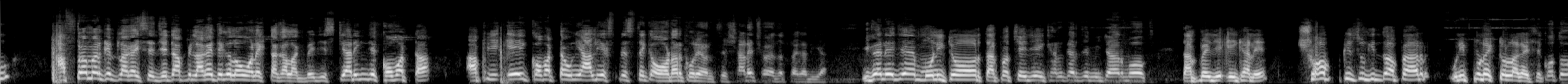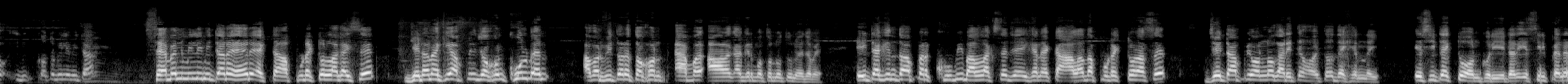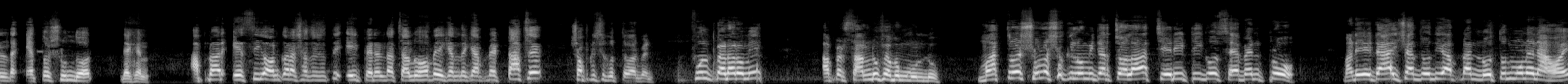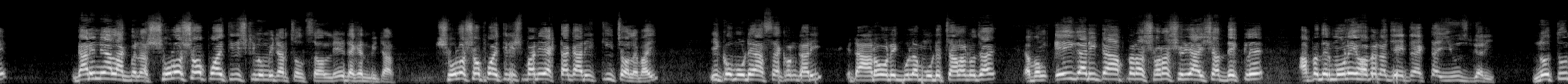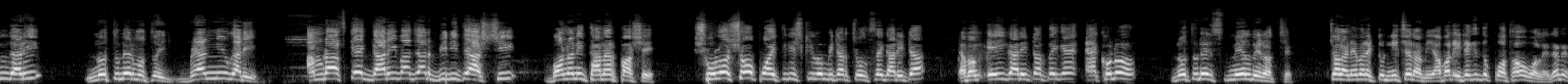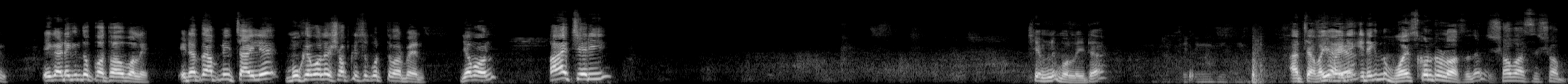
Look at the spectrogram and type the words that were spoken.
আফটার মার্কেট লাগাইছে, যেটা আপনি লাগাইতে গেলেও অনেক টাকা লাগবে। যে স্টিয়ারিং যে কভারটা আপনি এই কভারটা উনি আলি এক্সপ্রেস থেকে অর্ডার করে আনছে, সাড়ে ছয় হাজার টাকা দিয়া। ইভেন এই যে মনিটর তারপর হচ্ছে যে এখানকার যে মিটার বক্স তারপরে যে এইখানে, সবকিছু কিন্তু আপনার উনি প্রোটেক্টর লাগাইছে। কত কত মিলিমিটার সেভেন মিলিমিটারের একটা প্রোটেক্টর লাগাইছে, যেটা নাকি আপনি যখন খুলবেন, আবার ভিতরে তখন আবার আগের মতো নতুন হয়ে যাবে। এইটা কিন্তু আপনার খুবই ভালো লাগছে যে এখানে একটা আলাদা প্রোটেক্টর আছে, যেটা আপনি অন্য গাড়িতে হয়তো দেখেন নাই। এসিটা একটু অন করি, এটার এসির প্যানেলটা এত সুন্দর। দেখেন, আপনার এসি অন করার সাথে সাথে এই প্যানেলটা চালু হবে, এখান থেকে আপনি টাচে সবকিছু করতে পারবেন। ফুল প্যানারোমিক আপনার সানরুফ এবং মুন্ডুফ মাত্র ষোলোশো কিলোমিটার চলা চেরি টিগো সেভেন প্রো মানে এটা আইসা যদি আপনার নতুন মনে না হয়, গাড়ি নেওয়া লাগবে না। ষোলোশো পঁয়ত্রিশ কিলোমিটার চলছে অনলি দেখেন মিটার ষোলোশো পঁয়ত্রিশ মানে একটা গাড়ি কি চলে ভাই? ইকো মোডে আছে এখন গাড়ি। এটা আরও অনেকগুলো মোডে চালানো যায়। এবং এই গাড়িটা আপনারা সরাসরি আইসা দেখলে আপনাদের মনেই হবে না যে এটা একটা ইউজ গাড়ি। নতুন গাড়ি, নতুনের মতোই ব্র্যান্ড নিউ গাড়ি। আমরা আজকে গাড়ি বাজার বিডিতে আসছি বনানী থানার পাশে। ষোলোশো পঁয়ত্রিশ কিলোমিটার চলছে গাড়িটা এবং এই গাড়িটা থেকে এখনও নতুনের স্মেল বের হচ্ছে চলেন, এবার একটু নিচে নামি। আবার এটা কিন্তু কথাও বলে, জানেন? এই গাড়িটা কিন্তু কথাও বলে। এটাতে আপনি চাইলে মুখে বলে সবকিছু করতে পারবেন। যেমন হাই চেরি কেমনে বলে এটা? আচ্ছা ভাইয়া? এটা এটা কিন্তু ভয়েস কন্ট্রোল আছে জানেন সব আছে সব।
